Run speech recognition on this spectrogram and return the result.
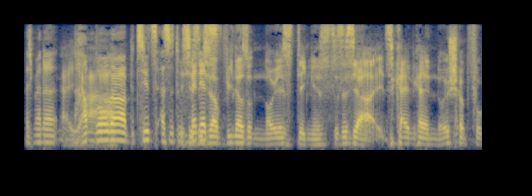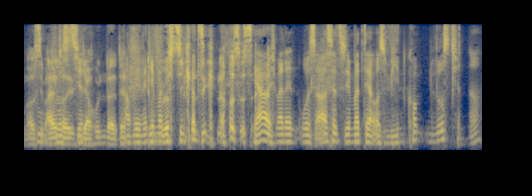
Ich meine, naja, Hamburger bezieht also du, ist wenn jetzt, nicht, ob Wiener so ein neues Ding ist. Das ist ja ist keine, keine Neuschöpfung aus dem 21. Jahrhundert. Aber wenn du jemand, Würstchen kannst du genauso sagen. Ja, ich meine, in den USA ist jetzt jemand, der aus Wien kommt, ein Würstchen, ne?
